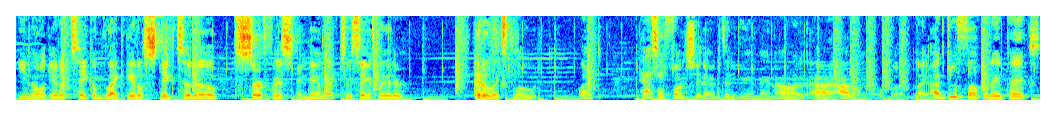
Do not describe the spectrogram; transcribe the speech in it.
you know, it'll take them like it'll stick to the surface, and then like two seconds later, it'll explode. Like, have some fun shit added to the game, man. I, I, I don't know, but like I do fuck with Apex.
